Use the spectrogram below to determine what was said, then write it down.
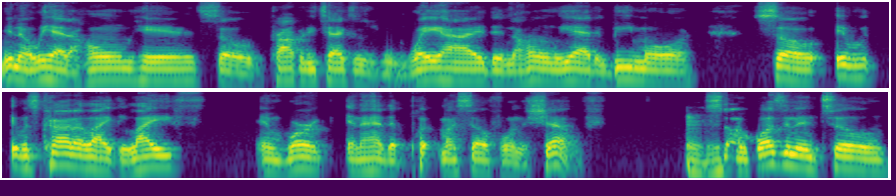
you know, we had a home here, so property taxes was way higher than the home we had in B-more. So it was it was kind of like life and work, and I had to put myself on the shelf. Mm-hmm. So it wasn't until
